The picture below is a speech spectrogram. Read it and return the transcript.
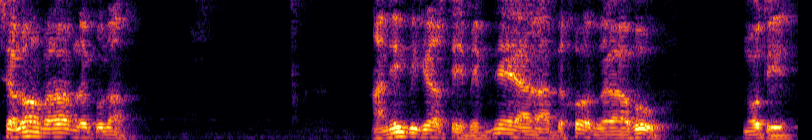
שלום רב לכולם. אני ביקשתי מבני הבכור והאהוב, מוטי,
